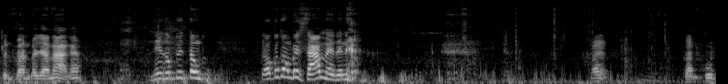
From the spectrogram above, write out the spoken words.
เป็นฟันพญานาคนะนี่เขาไม่ต้อง เราก็ต้องไปซ้ำเลยแต่เนี่ยไม่ฟันคุด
